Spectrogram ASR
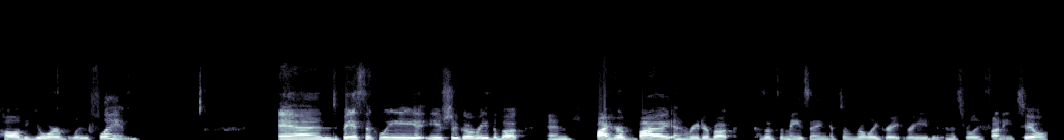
called Your Blue Flame. And basically, you should go read the book and buy her buy and read her book because it's amazing. It's a really great read and it's really funny too.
